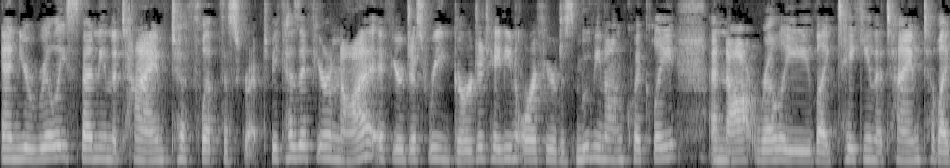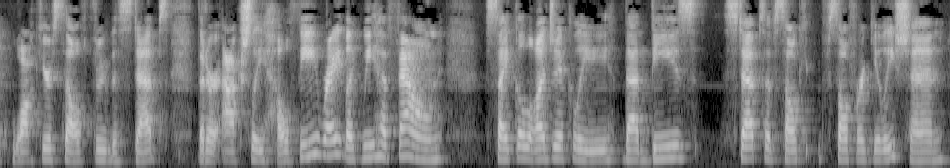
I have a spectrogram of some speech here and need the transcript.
and you're really spending the time to flip the script. Because if you're not, if you're just regurgitating or if you're just moving on quickly and not really like taking the time to like walk yourself through the steps that are actually healthy, right? Like we have found psychologically that these steps of self self-regulation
